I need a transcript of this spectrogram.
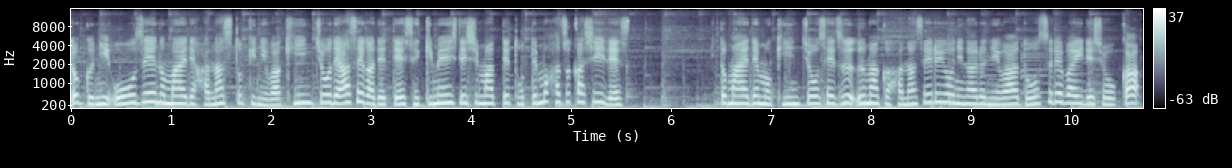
特に大勢の前で話すときには緊張で汗が出て赤面してしまってとても恥ずかしいです。人前でも緊張せずうまく話せるようになるにはどうすればいいでしょうか？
